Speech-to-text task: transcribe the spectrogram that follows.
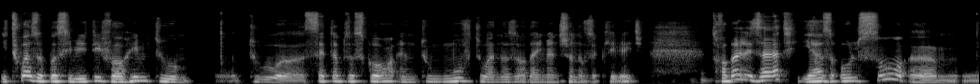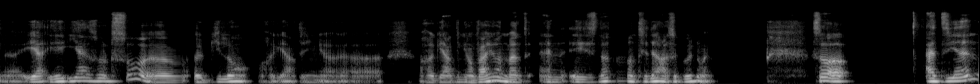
it was a possibility for him to to uh, set up the score and to move to another dimension of the cleavage. Mm-hmm. Trouble is that he has also um, he, he, has also uh, a bilan regarding uh, regarding environment and is not considered as a good one. So at the end,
